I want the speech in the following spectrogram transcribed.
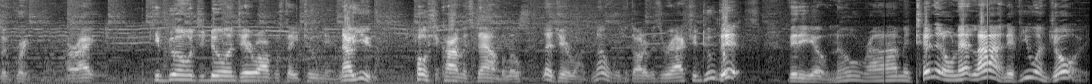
the great one, all right? Keep doing what you're doing. J-Rocc will stay tuned in. Now, you, post your comments down below. Let J-Rocc know what you thought of his reaction to this video. No rhyme intended on that line. If you enjoyed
